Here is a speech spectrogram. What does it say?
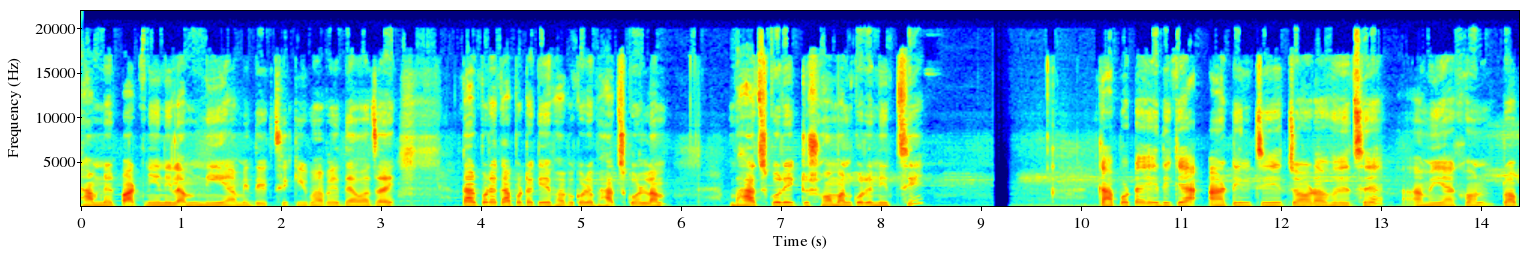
সামনের পাট নিয়ে নিলাম। নিয়ে আমি দেখছি কীভাবে দেওয়া যায়। তারপরে কাপড়টাকে এভাবে করে ভাঁজ করলাম। ভাঁজ করে একটু সমান করে নিচ্ছি। কাপড়টা এদিকে আট ইঞ্চি চওড়া হয়েছে। আমি এখন টপ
